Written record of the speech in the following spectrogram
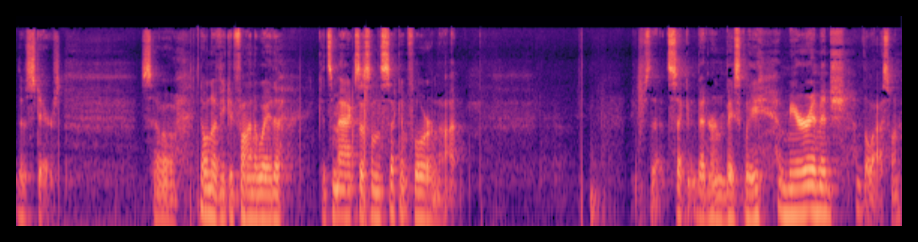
those stairs. So don't know if you could find a way to get some access on the second floor or not. That second bedroom, basically a mirror image of the last one.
